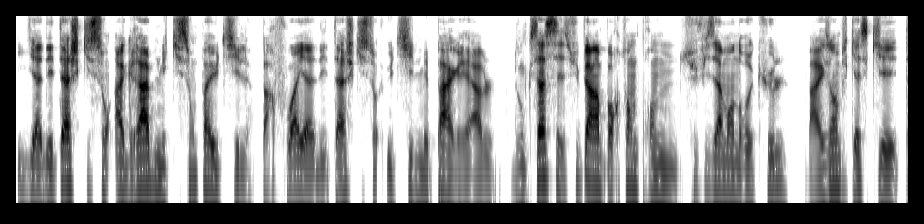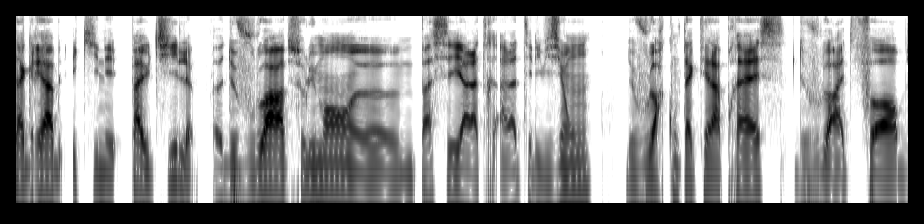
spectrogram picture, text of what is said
il y a des tâches qui sont agréables mais qui sont pas utiles. Parfois, il y a des tâches qui sont utiles mais pas agréables. Donc ça, c'est super important de prendre suffisamment de recul. Par exemple, qu'est-ce qui est agréable et qui n'est pas utile? Euh, De vouloir absolument euh, passer à la télévision, de vouloir contacter la presse, de vouloir être Forbes,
